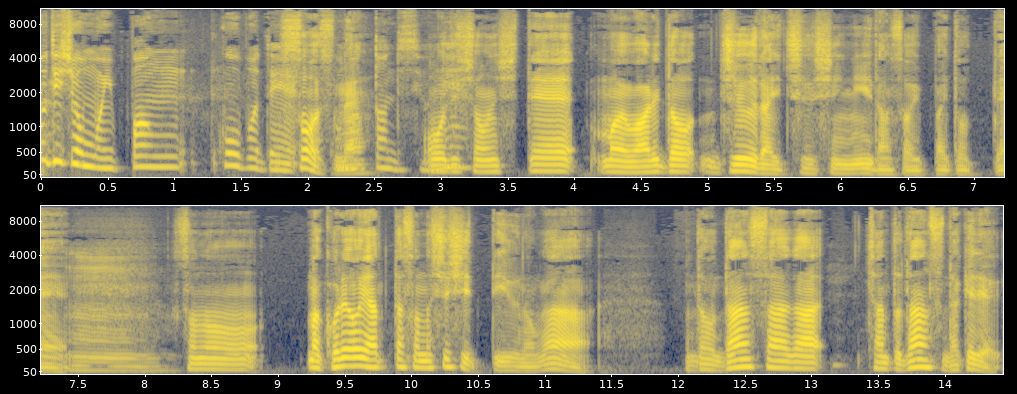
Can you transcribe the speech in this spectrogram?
オーディションも一般公募でそうですね。行ったんですよね。オーディションして、まあ、割と10代中心にいいダンスをいっぱい撮って、うん。その、まあ、これをやったその趣旨っていうのがだダンサーがちゃんとダンスだけで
